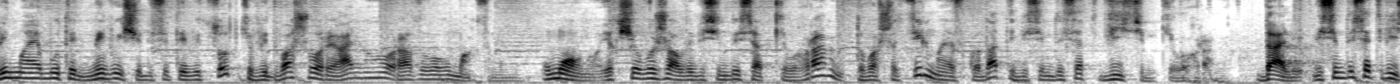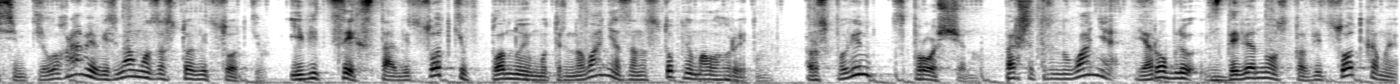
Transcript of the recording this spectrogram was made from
Він має бути не вище 10% від вашого реального разового максимуму. Умовно, якщо ви жали 80 кг, то ваша ціль має складати 88 кг. Далі 88 кг візьмемо за 100%. І від цих 100% плануємо тренування за наступним алгоритмом. Розповім спрощено. Перше тренування я роблю з 90%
